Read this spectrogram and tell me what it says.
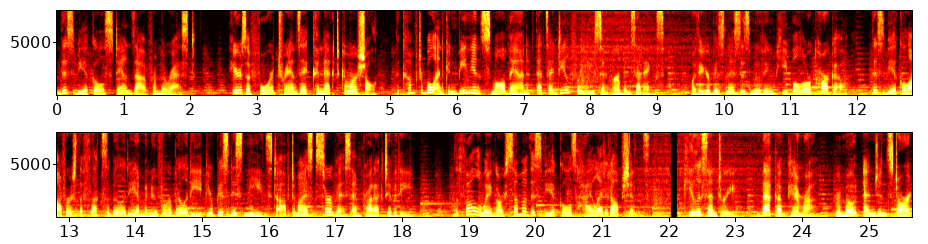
this vehicle stands out from the rest. Here's a Ford Transit Connect commercial, the comfortable and convenient small van that's ideal for use in urban settings. Whether your business is moving people or cargo, this vehicle offers the flexibility and maneuverability your business needs to optimize service and productivity. The following are some of this vehicle's highlighted options. Keyless entry, backup camera, remote engine start,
